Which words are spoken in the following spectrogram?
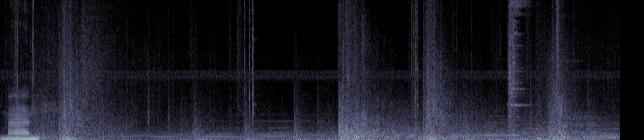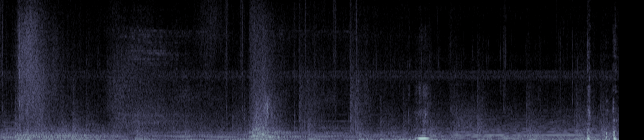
Man.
